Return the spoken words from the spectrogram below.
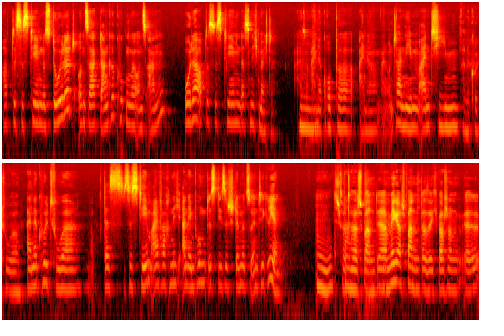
Ob das System das duldet und sagt, danke, gucken wir uns an, oder ob das System das nicht möchte. Also eine Gruppe, eine, ein Unternehmen, ein Team, Eine Kultur. eine Kultur. Ob das System einfach nicht an dem Punkt ist, diese Stimme zu integrieren. Mhm, spannend. Total spannend, ja, mega spannend. Also ich war schon äh,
